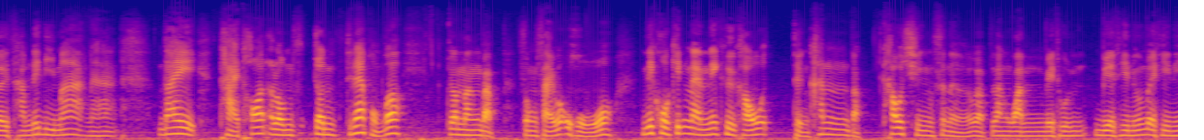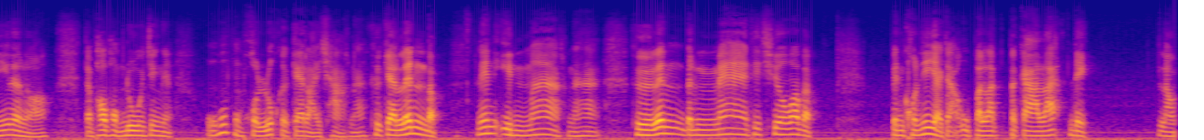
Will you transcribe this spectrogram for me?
เลยทำได้ดีมากนะฮะ ได้ถ่ายทอดอารมณ์จนที่แรกผมก็กำลังแบบสงสัยว่า โอ้โหนิโคคิดแมนนี่คือเขาถึงขั้นแบบเข้าชิงเสนอแบบรางวัลเวทีเวทีนู้นเวทีนี้เลยเหรอ แต่พอผมดูจริงเนี่ย อ้ผมขนลุกกับแกหลายฉากนะ คือแกเล่นแบบเล่นอินมากนะฮะ คือเล่นเป็นแม่ที่เชื่อว่าแบบเป็นคนที่อยากจะเอาอุปการะเด็กเหล่า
